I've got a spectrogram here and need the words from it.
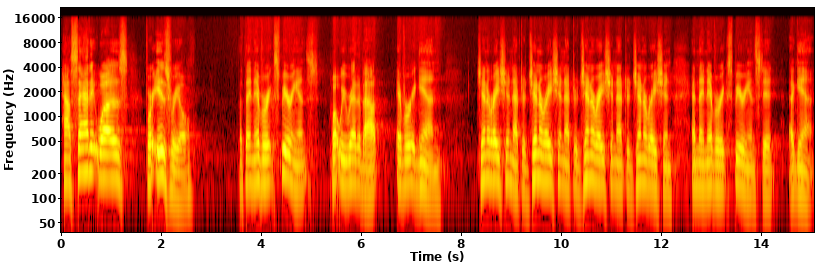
how sad it was for Israel that they never experienced what we read about ever again. Generation after generation after generation after generation. and they never experienced it again.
